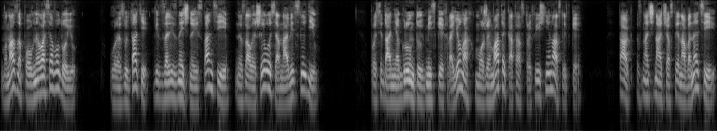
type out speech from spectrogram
вона заповнилася водою. У результаті від залізничної станції не залишилося навіть слідів. Просідання ґрунту в міських районах може мати катастрофічні наслідки. Так, значна частина Венеції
